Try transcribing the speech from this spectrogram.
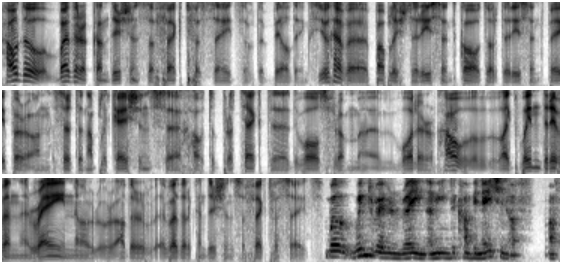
how do weather conditions affect facades of the buildings? You have uh, published a recent code or the recent paper on certain applications, uh, how to protect uh, the walls from uh, water. How, like wind-driven rain or, or, other weather conditions affect facades? Well, wind-driven rain. I mean, the combination of of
